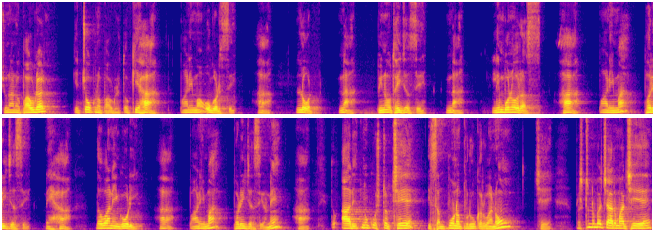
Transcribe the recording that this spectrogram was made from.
ચૂનાનો પાવડર કે ચોકનો પાવડર તો કે હા. પાણીમાં ઓગળશે. હા. લોટ. ના. ભીનો થઈ જશે. ના, લીંબુનો રસ હા, પાણીમાં ભરી જશે ને હા, દવાની ગોળી હા, પાણીમાં ભળી જશે અને હા. તો આ રીતનું કોષ્ટક છે, એ સંપૂર્ણ પૂરું કરવાનું છે. પ્રશ્ન નંબર ચારમાં છે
